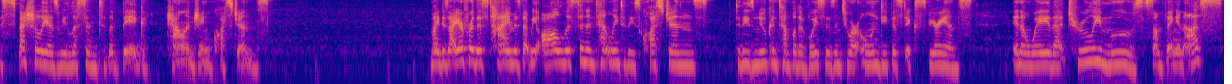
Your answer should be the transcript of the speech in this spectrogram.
especially as we listen to the big, challenging questions. My desire for this time is that we all listen intently to these questions, to these new contemplative voices, and to our own deepest experience in a way that truly moves something in us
